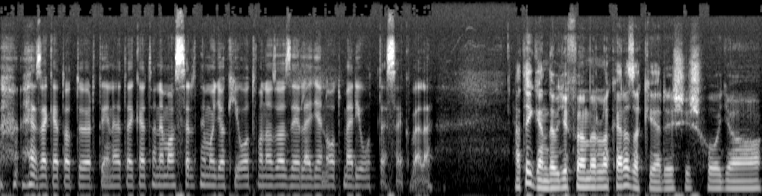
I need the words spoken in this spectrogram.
ezeket a történeteket, hanem azt szeretném, hogy aki ott van, az azért legyen ott, mert jót teszek vele. Hát igen, de ugye fölmerül akár az a kérdés is, hogy a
